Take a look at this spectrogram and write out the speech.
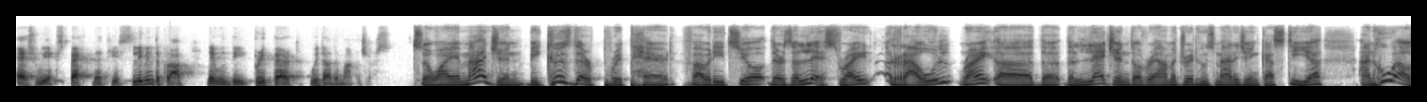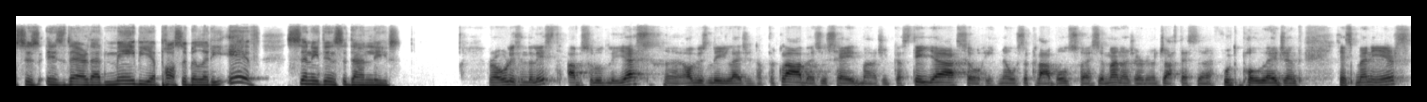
as we expect, that he's leaving the club, they will be prepared with other managers. So I imagine because they're prepared, Fabrizio, there's a list, right? Raul, right? Uh, the the legend of Real Madrid who's managing Castilla, and who else is is there that may be a possibility if Zinedine Zidane leaves? Raul is in the list? Absolutely, yes. Uh, obviously, legend of the club, as you said, managing Castilla, so he knows the club also as a manager, not just as a football legend since many years.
